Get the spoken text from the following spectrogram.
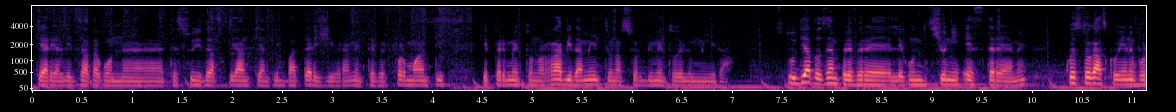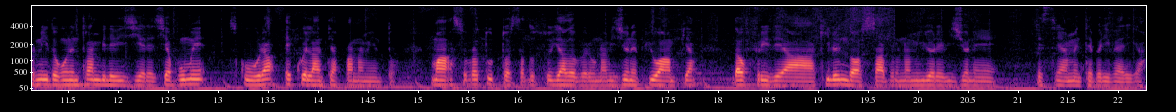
che è realizzata con eh, tessuti traspiranti antibatterici veramente performanti che permettono rapidamente un assorbimento dell'umidità. Studiato sempre per le condizioni estreme, questo casco viene fornito con entrambe le visiere, sia fumé scura e quella anti-appannamento, ma soprattutto è stato studiato per una visione più ampia da offrire a chi lo indossa per una migliore visione estremamente periferica.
